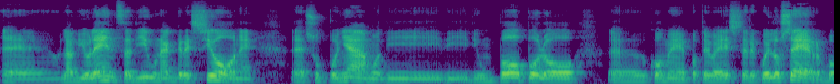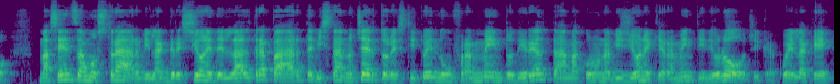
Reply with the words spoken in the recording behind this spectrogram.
eh, la violenza di un'aggressione, eh, supponiamo, di, di, di, un popolo eh, come poteva essere quello serbo, ma senza mostrarvi l'aggressione dell'altra parte, vi stanno certo restituendo un frammento di realtà, ma con una visione chiaramente ideologica, quella che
